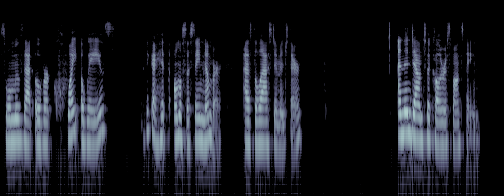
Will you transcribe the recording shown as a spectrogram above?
So we'll move that over quite a ways. I think I hit almost the same number as the last image there and then down to the color response pane.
